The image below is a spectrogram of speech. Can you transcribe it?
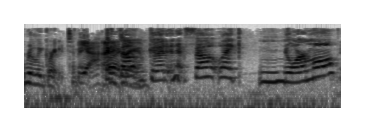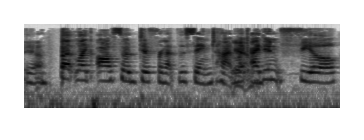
really great to me. Yeah, I it agree. felt good, and it felt like normal. Yeah. but like also different at the same time. Like I didn't feel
